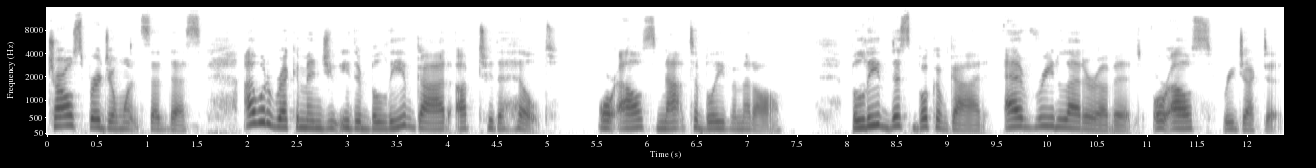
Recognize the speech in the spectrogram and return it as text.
Charles Spurgeon once said this I would recommend you either believe God up to the hilt or else not to believe Him at all. Believe this book of God, every letter of it, or else reject it.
